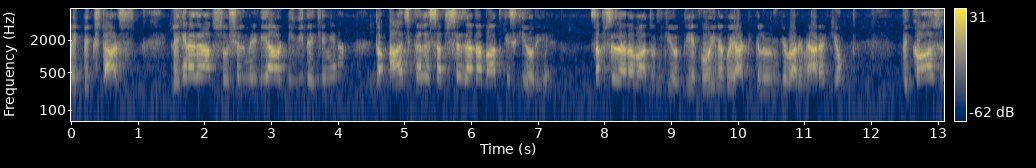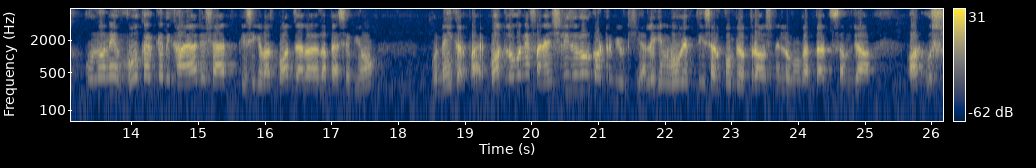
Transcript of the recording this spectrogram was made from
big big stars लेकिन अगर आप सोशल मीडिया और टीवी देखेंगे ना तो आजकल सबसे ज़्यादा बात किसकी हो रही है? सबसे ज़्यादा बात उनकी होती है। कोई ना कोई आर्टिकल उनके बारे में आ रहा है। क्यों? बिकॉज़ उन्होंने वो करके दिखाया जो शायद किसी के पास बहुत ज़्यादा ज़्यादा पैसे भी हों, वो नहीं कर पाए। बहुत लोगों ने फाइनेंशियली ज़रूर कंट्रीब्यूट किया, लेकिन वो व्यक्ति सड़कों पे उतरा, उसने लोगों का दर्द समझा और उस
